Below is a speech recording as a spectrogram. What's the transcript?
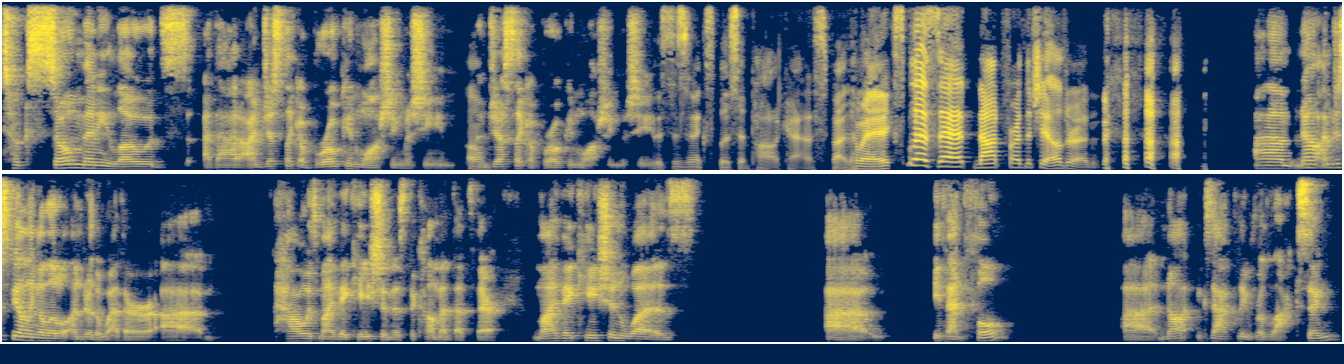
took so many loads that I'm just like a broken washing machine. Oh. I'm just like a broken washing machine. This is an explicit podcast, by the way. Explicit, not for the children. Um, no, I'm just feeling a little under the weather. Um, how was my vacation? Is the comment that's there. My vacation was uh, eventful, uh, not exactly relaxing,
